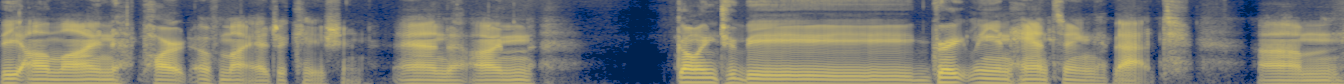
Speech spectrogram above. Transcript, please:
the online part of my education. And I'm going to be greatly enhancing that. Um,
